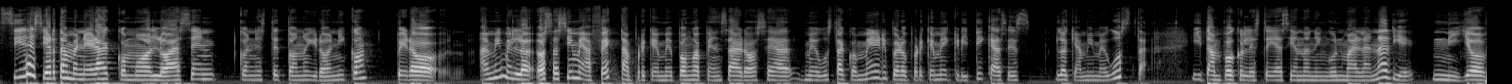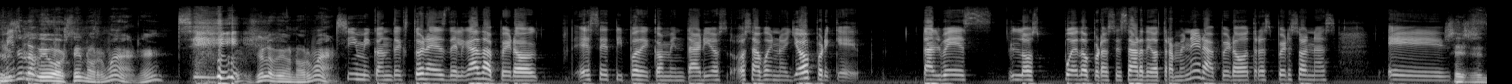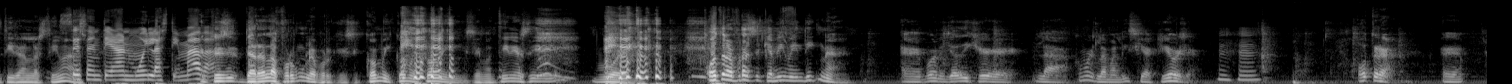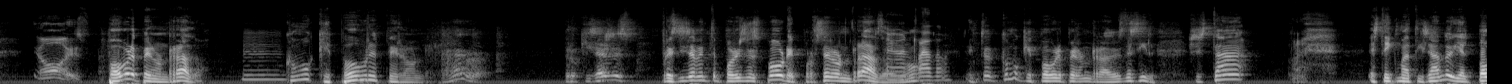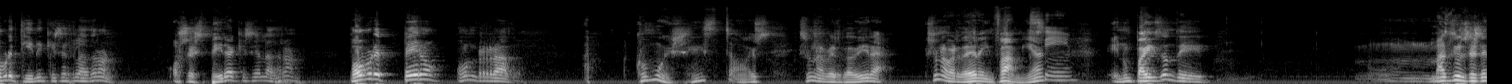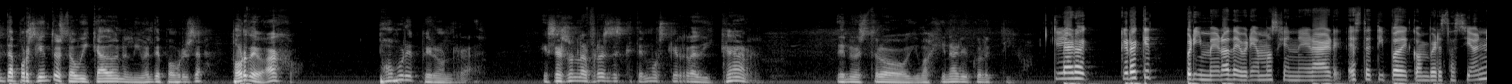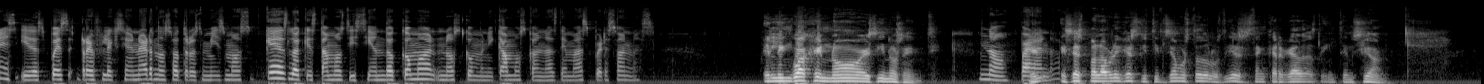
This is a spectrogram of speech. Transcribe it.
sí, de cierta manera, como lo hacen con este tono irónico, pero a mí me lo, o sea, sí me afecta porque me pongo a pensar, o sea, me gusta comer, pero ¿por qué me criticas? Es lo que a mí me gusta. Y tampoco le estoy haciendo ningún mal a nadie, ni yo Pero mismo. yo la veo a usted normal, ¿eh? Sí. Yo la veo normal. Sí, mi contextura es delgada, pero ese tipo de comentarios, o sea, bueno, yo porque tal vez los puedo procesar de otra manera, pero otras personas eh, Se sentirán lastimadas. se sentirán muy lastimadas. Entonces dará la fórmula porque se come come come y se mantiene así. Bueno. Otra frase que a mí me indigna. Eh, bueno, ya dije la, ¿cómo es la malicia criolla? Otra. eh, no, es pobre pero honrado. Mm. ¿Cómo que pobre pero honrado? Pero quizás es precisamente por eso es pobre, por ser honrado. Ser ¿no? honrado. Entonces, ¿cómo que pobre pero honrado? Es decir, se está estigmatizando y el pobre tiene que ser ladrón. O se espera que sea ladrón. Pobre pero honrado. Ah, ¿Cómo es esto? Es, es una verdadera, es una verdadera infamia. Sí. En un país donde más de un 60% está ubicado en el nivel de pobreza por debajo. Pobre pero honrado. Esas son las frases que tenemos que erradicar de nuestro imaginario colectivo. Claro, creo que primero deberíamos generar este tipo de conversaciones y después reflexionar nosotros mismos qué es lo que estamos diciendo, cómo nos comunicamos con las demás personas. El lenguaje no es inocente. No, para El- nada. Esas palabras que utilizamos todos los días están cargadas de intención.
